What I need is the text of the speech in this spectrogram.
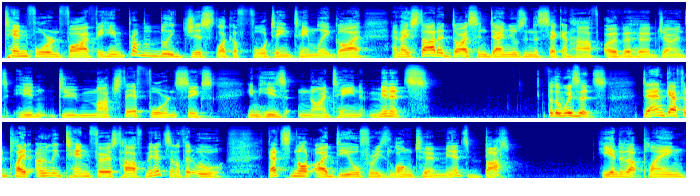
10, 4, and 5 for him, probably just like a 14 team league guy. And they started Dyson Daniels in the second half over Herb Jones. He didn't do much there, 4 and 6 in his 19 minutes. For the Wizards, Dan Gafford played only 10 first half minutes, and I thought, oh, that's not ideal for his long term minutes, but he ended up playing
